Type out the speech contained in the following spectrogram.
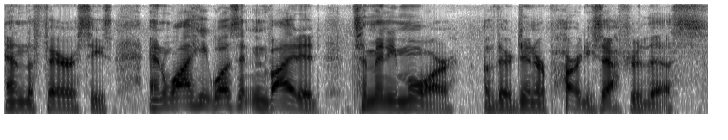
and the Pharisees and why he wasn't invited to many more of their dinner parties after this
